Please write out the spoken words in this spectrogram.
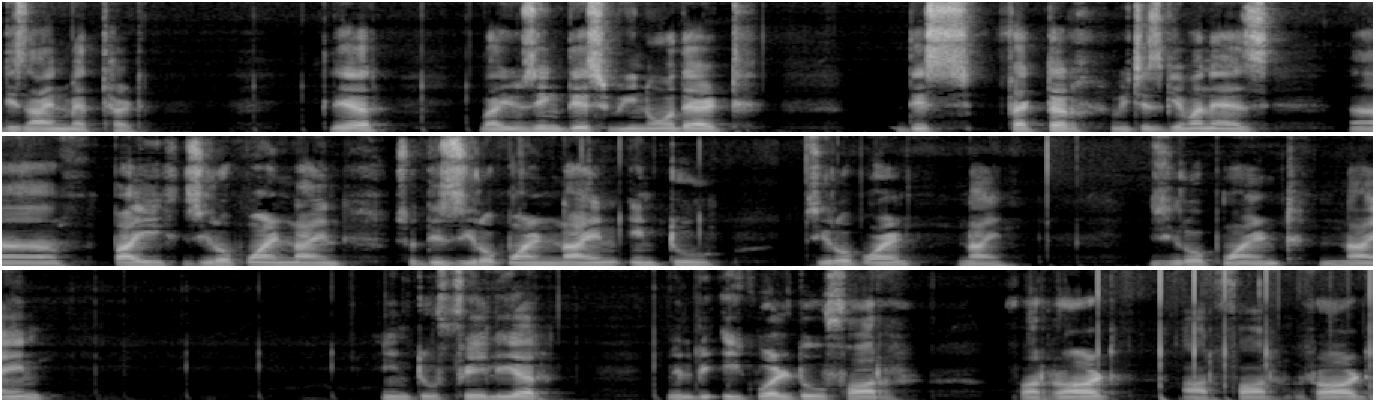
design method. Clear? By using this we know that this factor which is given as uh, pi 0 0.9 so this 0 0.9 into 0 0.9 0 0.9 into failure will be equal to for for rod or for rod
